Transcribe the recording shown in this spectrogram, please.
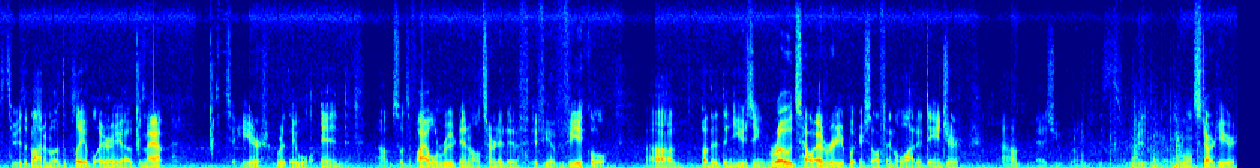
through the bottom of the playable area of the map to here, where they will end. Um, so it's a viable route and an alternative if you have a vehicle uh, other than using roads. However, you're putting yourself in a lot of danger um, as you run through there. We won't start here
